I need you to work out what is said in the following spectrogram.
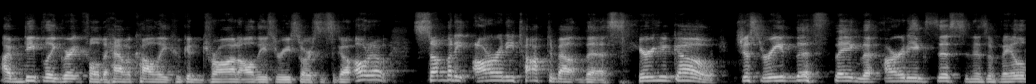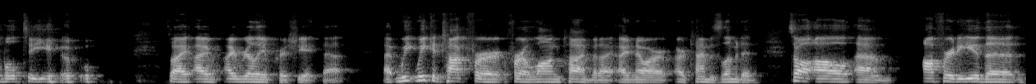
I'm deeply grateful to have a colleague who can draw on all these resources to go, oh no, somebody already talked about this. Here you go. Just read this thing that already exists and is available to you. So I, I, I really appreciate that. Uh, we, we could talk for, for a long time, but I, I know our, our time is limited. So I'll, um, offer to you the,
